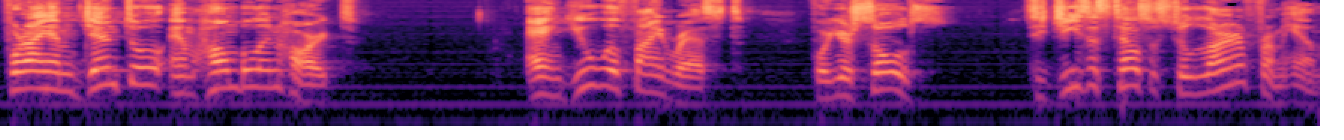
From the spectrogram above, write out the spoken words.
For I am gentle and humble in heart, and you will find rest for your souls. See, Jesus tells us to learn from him.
